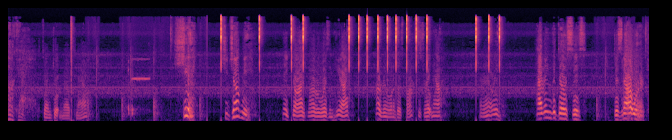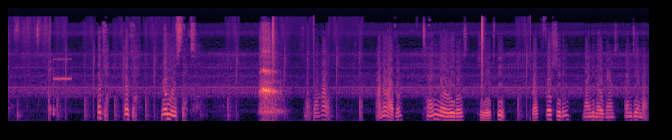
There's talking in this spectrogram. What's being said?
Okay, so I'm getting meds now. Shit! She jumped me. Thank God Barbara wasn't here. I, I'd in one of those boxes right now. Apparently, having the doses does not work. Okay, okay, no more mistakes. That hard. On arrival, 10 milliliters GHB. Right before shooting, 90 milligrams MDMA.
